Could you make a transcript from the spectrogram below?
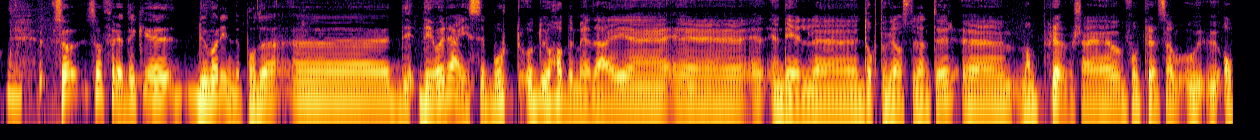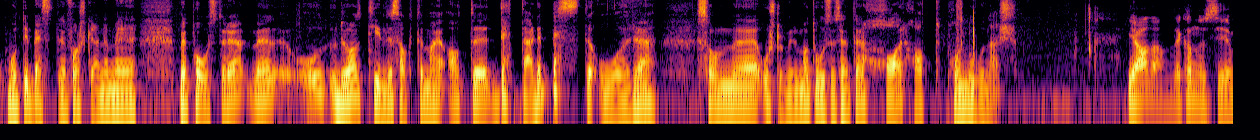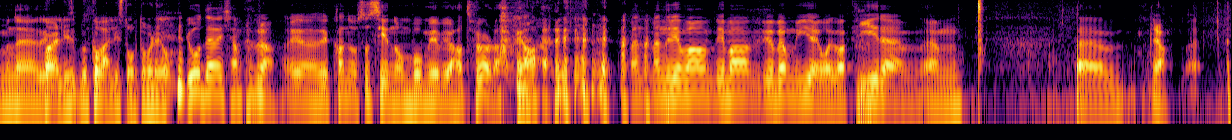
Så, så, Fredrik, eh, du var inne på det. Eh, det. det. å reise bort, og du hadde med deg eh, en del doktorgradsstudenter. Man prøver seg, får prøvd seg opp mot de beste forskerne med, med postere. Men, du har tidligere sagt til meg at dette er det beste året som Oslo Millimatosesenter har hatt på noen æsj. Ja da, det kan du si. Men jeg, Du kan være du kan være litt stolt over det òg. jo, det er kjempebra. Jeg kan jo også si noe om hvor mye vi har hatt før, da. Ja. Men, men vi, var, vi, var, vi var mye i år. Vi var fire um, uh, Ja.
